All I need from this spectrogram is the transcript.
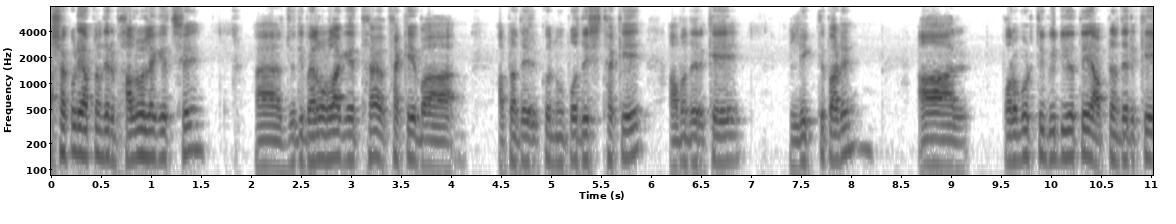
আশা করি আপনাদের ভালো লেগেছে। যদি ভালো লাগে থাকে বা আপনাদের কোনো উপদেশ থাকে আমাদেরকে লিখতে পারেন। আর পরবর্তী ভিডিওতে আপনাদেরকে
